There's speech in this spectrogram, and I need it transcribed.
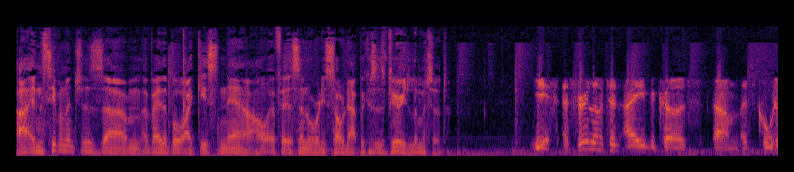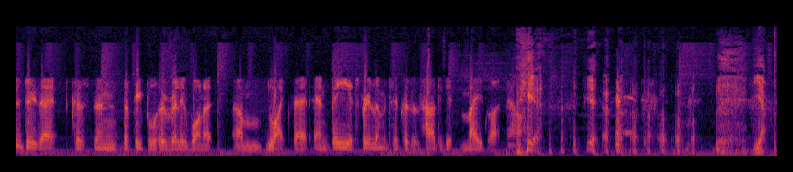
Uh, and seven inches um, available, I guess, now if it isn't already sold out because it's very limited. Yes, it's very limited. A because um, it's cool to do that because then the people who really want it um, like that, and B it's very limited because it's hard to get made right now. Yeah, yeah, yep,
